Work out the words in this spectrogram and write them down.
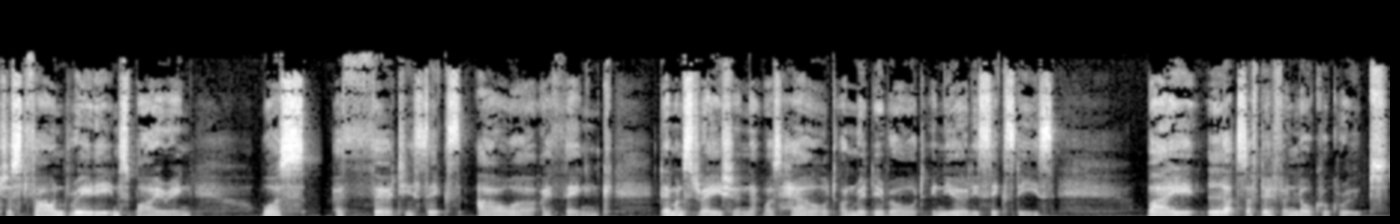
just found really inspiring was a 36 hour, I think, demonstration that was held on Ridley Road in the early 60s by lots of different local groups.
